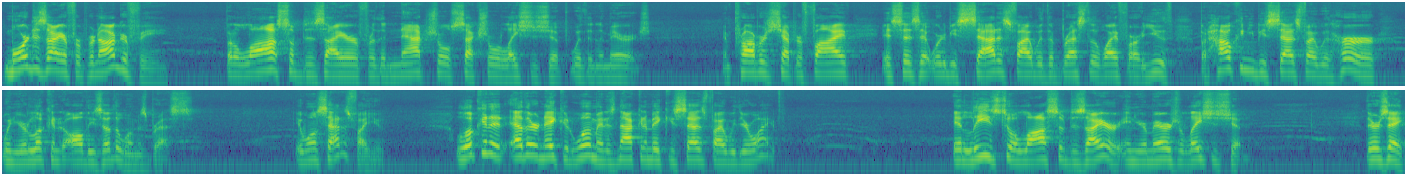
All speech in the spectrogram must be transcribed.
More desire for pornography, but a loss of desire for the natural sexual relationship within the marriage. In Proverbs chapter 5, it says that we're to be satisfied with the breast of the wife of our youth. But how can you be satisfied with her when you're looking at all these other women's breasts? It won't satisfy you. Looking at other naked women is not going to make you satisfied with your wife. It leads to a loss of desire in your marriage relationship. There's a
